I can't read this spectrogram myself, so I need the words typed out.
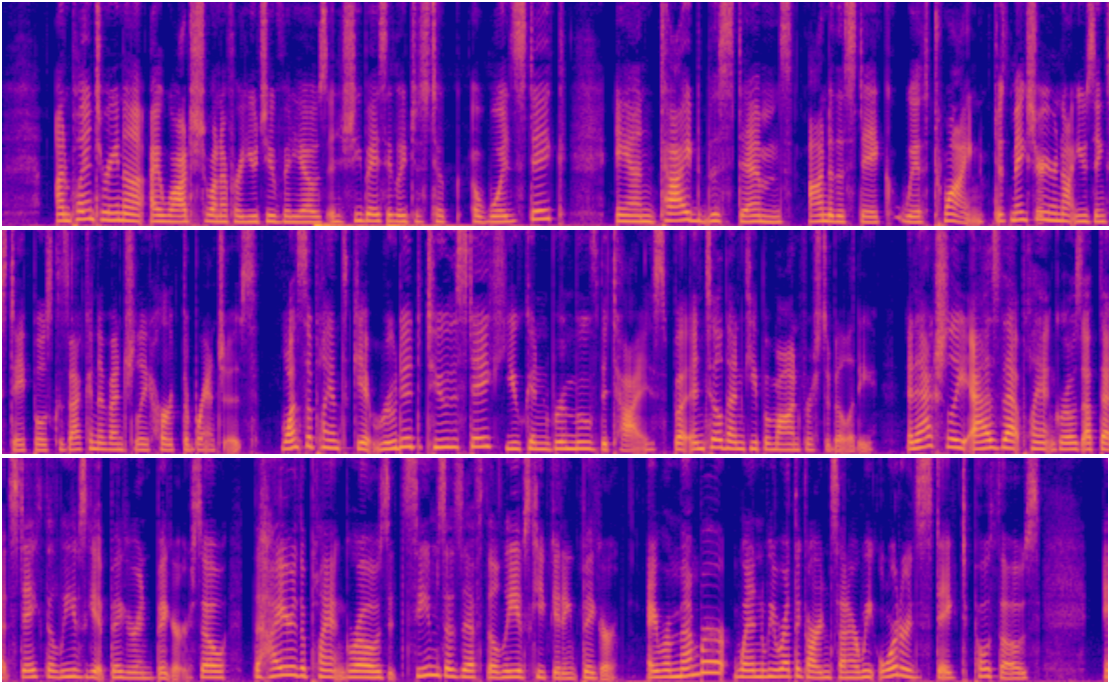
on Planterina, I watched one of her YouTube videos and she basically just took a wood stake and tied the stems onto the stake with twine. Just make sure you're not using staples because that can eventually hurt the branches. Once the plants get rooted to the stake, you can remove the ties, but until then, keep them on for stability. And actually, as that plant grows up that stake, the leaves get bigger and bigger. So, the higher the plant grows, it seems as if the leaves keep getting bigger. I remember when we were at the garden center, we ordered staked pothos,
